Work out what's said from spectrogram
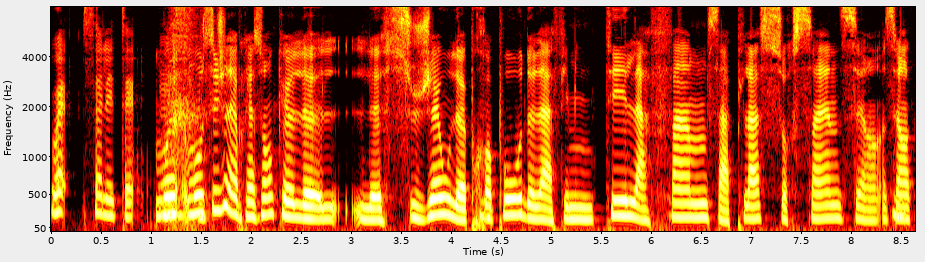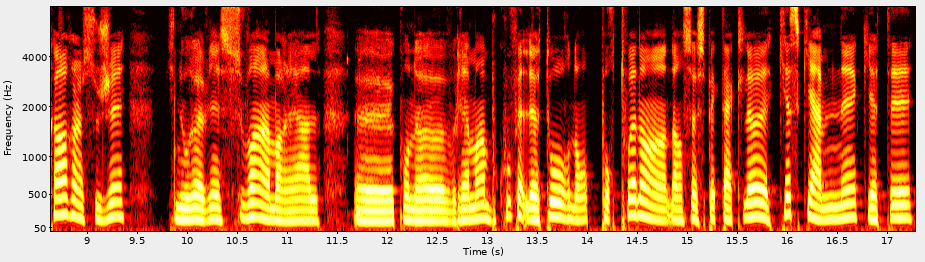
Ouais, ça l'était. Moi, moi, aussi, j'ai l'impression que le, le, sujet ou le propos de la féminité, la femme, sa place sur scène, c'est mm. encore un sujet qui nous revient souvent à Montréal, euh, qu'on a vraiment beaucoup fait le tour. Donc, pour toi, dans, dans ce spectacle-là, qu'est-ce qui amenait, qui était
